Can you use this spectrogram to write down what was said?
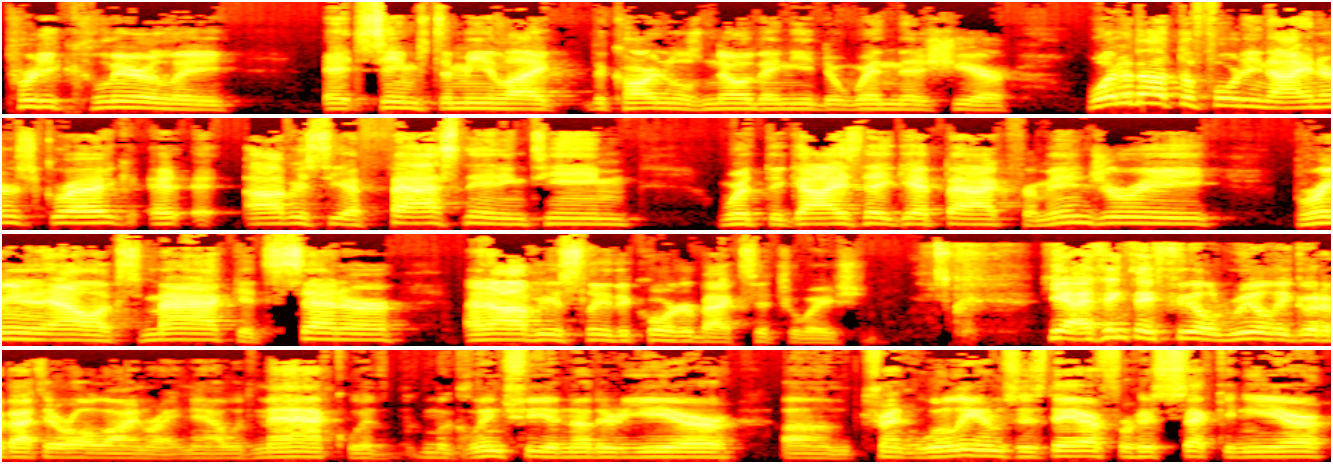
pretty clearly it seems to me like the Cardinals know they need to win this year. What about the 49ers, Greg? It, it, obviously a fascinating team with the guys they get back from injury, bringing in Alex Mack at center, and obviously the quarterback situation. Yeah, I think they feel really good about their O line right now with Mack, with McGlinchey another year. Um, Trent Williams is there for his second year.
